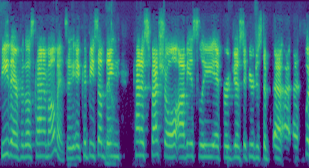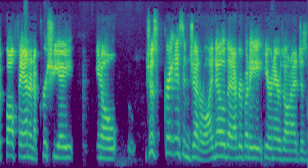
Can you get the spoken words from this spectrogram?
be there for those kind of moments. It, it could be something yeah. kind of special. Obviously, if you're just if you're just a, a, a football fan and appreciate, you know, just greatness in general. I know that everybody here in Arizona just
